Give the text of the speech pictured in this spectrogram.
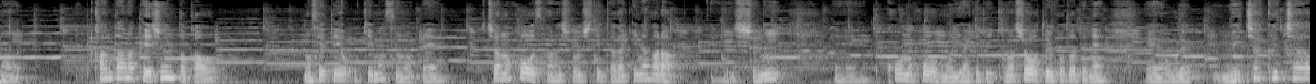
まあ簡単な手順とかを載せておきますのでそちらの方を参照していただきながら、えー一緒に、えー、こうの方を盛り上げていきましょうということでね、えー俺、めちゃくちゃ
